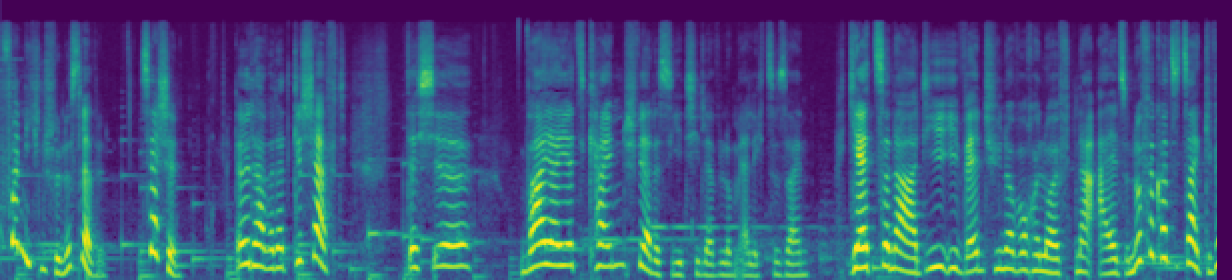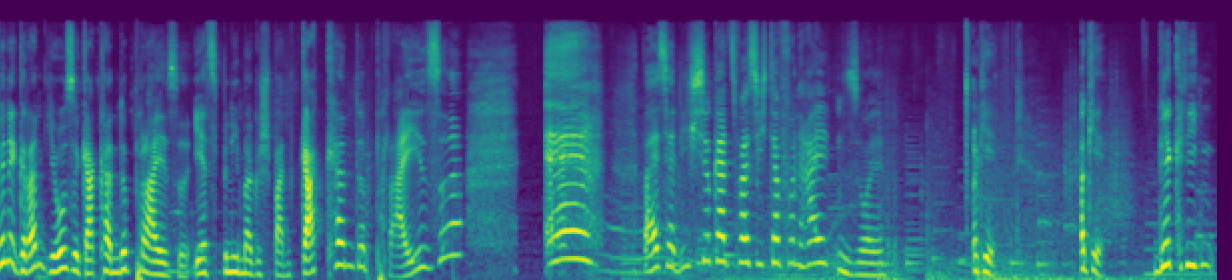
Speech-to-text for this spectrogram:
fand ich ein schönes Level. Sehr schön. Damit haben wir das geschafft. Das, äh, war ja jetzt kein schweres Yeti-Level, um ehrlich zu sein. Jetzt, na, die Event-Hühnerwoche läuft. Na also, nur für kurze Zeit. Gewinne grandiose, gackernde Preise. Jetzt bin ich mal gespannt. Gackernde Preise? Äh, weiß ja nicht so ganz, was ich davon halten soll. Okay. Okay. Wir kriegen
